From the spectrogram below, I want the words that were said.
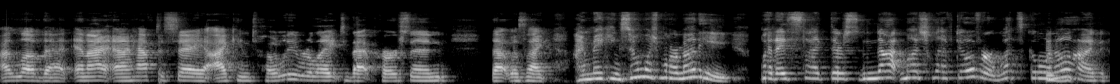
I love that. And I, I have to say, I can totally relate to that person that was like, I'm making so much more money, but it's like there's not much left over. What's going mm-hmm. on?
